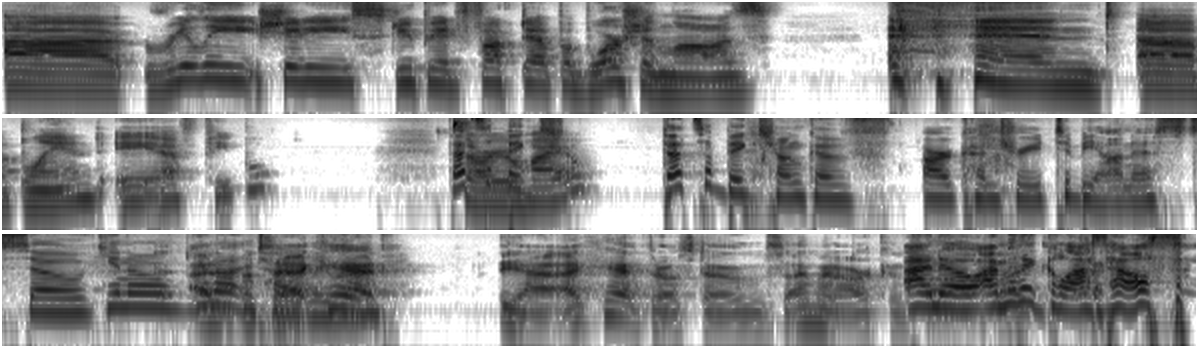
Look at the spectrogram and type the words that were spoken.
uh, really shitty, stupid, fucked up abortion laws, and uh, bland AF people. That's Sorry, big, Ohio. That's a big chunk of our country, to be honest. So you know, you're not entirely I can't, wrong. Yeah, I can't throw stones. I'm in Arkansas. I know. I'm like, in a glass house.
